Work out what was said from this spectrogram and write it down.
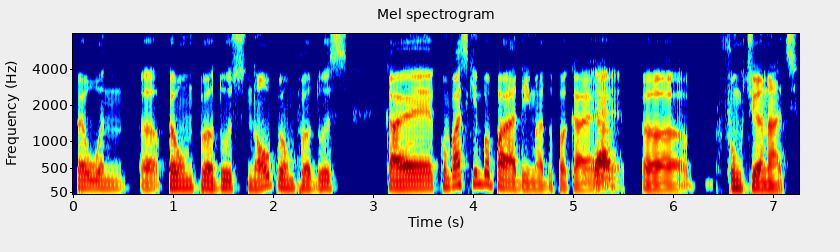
pe un, uh, pe un produs nou, pe un produs care cumva schimbă paradigma după care da. uh, funcționați.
